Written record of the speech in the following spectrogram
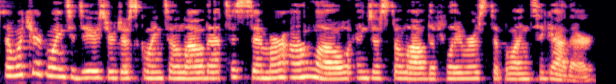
So what you're going to do is you're just going to allow that to simmer on low and just allow the flavors to blend together.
